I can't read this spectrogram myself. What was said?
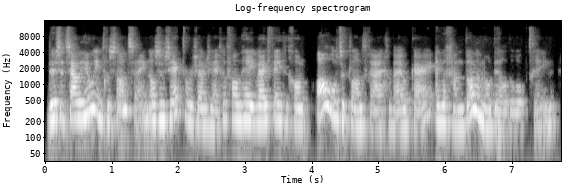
Dus het zou heel interessant zijn als een sector zou zeggen van hé, hey, wij vegen gewoon al onze klantvragen bij elkaar en we gaan dan een model erop trainen.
